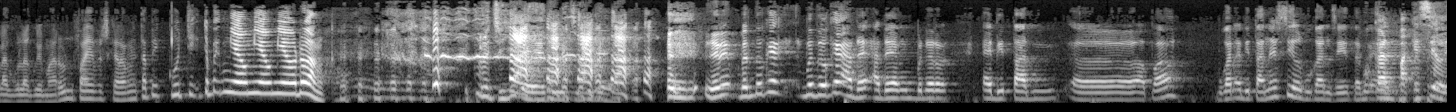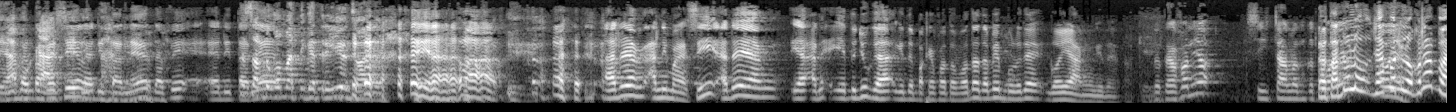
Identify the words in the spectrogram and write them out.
lagu-lagu Maroon 5 segala macam tapi kucing tapi miau miau miau doang. itu lucu juga ya itu lucu juga ya. Jadi bentuknya bentuknya ada ada yang bener editan eh, apa? Bukan editannya seal bukan sih, tapi bukan pakai seal ya bukan pakai seal editannya. editannya, tapi editannya 1,3 triliun soalnya ya ada yang animasi, ada yang ya itu juga gitu pakai foto-foto tapi mulutnya goyang gitu. Kita telepon yuk si calon ketua. Nah, tar dulu, siapa Oh, iya. dulu? Kenapa?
